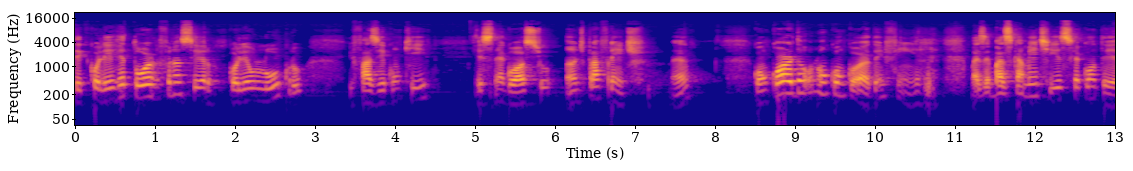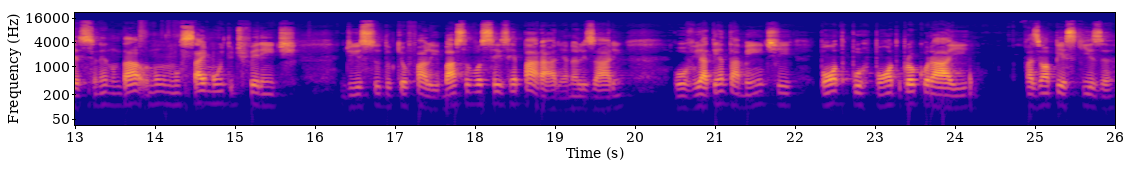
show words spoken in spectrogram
ter que colher retorno financeiro, colher o lucro e fazer com que esse negócio ande para frente, né? Concorda ou não concorda, enfim, mas é basicamente isso que acontece, né? Não dá, não, não sai muito diferente disso do que eu falei. Basta vocês repararem, analisarem, ouvir atentamente, ponto por ponto, procurar aí fazer uma pesquisa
